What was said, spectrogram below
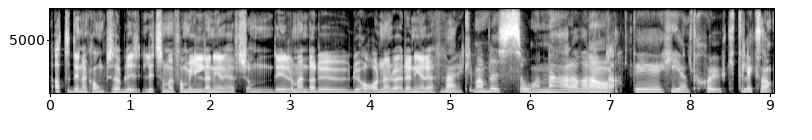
att dina kompisar blir lite som en familj där nere eftersom det är de enda du, du har när du är där nere. Verkligen, man blir så nära varandra. Det är helt sjukt liksom.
